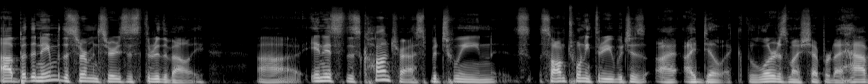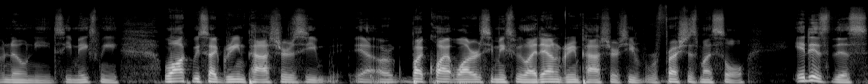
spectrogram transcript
uh, but the name of the sermon series is Through the Valley. Uh, and it's this contrast between Psalm 23, which is I- idyllic. The Lord is my shepherd; I have no needs. He makes me walk beside green pastures. He, yeah, or by quiet waters. He makes me lie down in green pastures. He refreshes my soul. It is this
